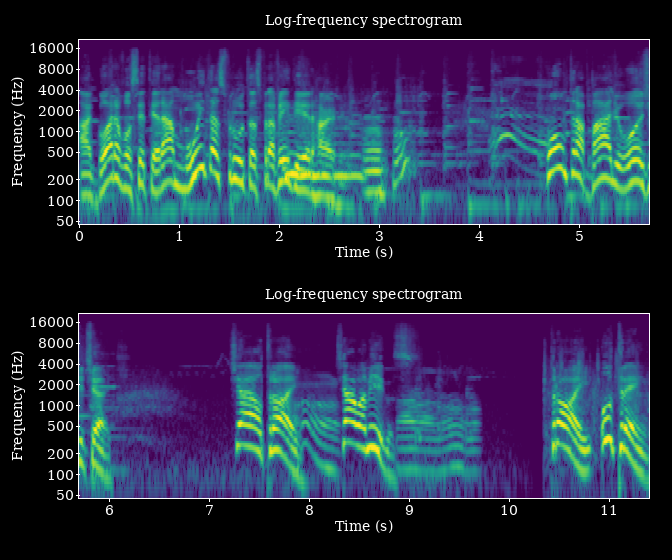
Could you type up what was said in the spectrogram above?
Agora você terá muitas frutas para vender, Harvey. Bom trabalho hoje, Chuck. Tchau, Troy. Tchau, amigos. Troy, o trem.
